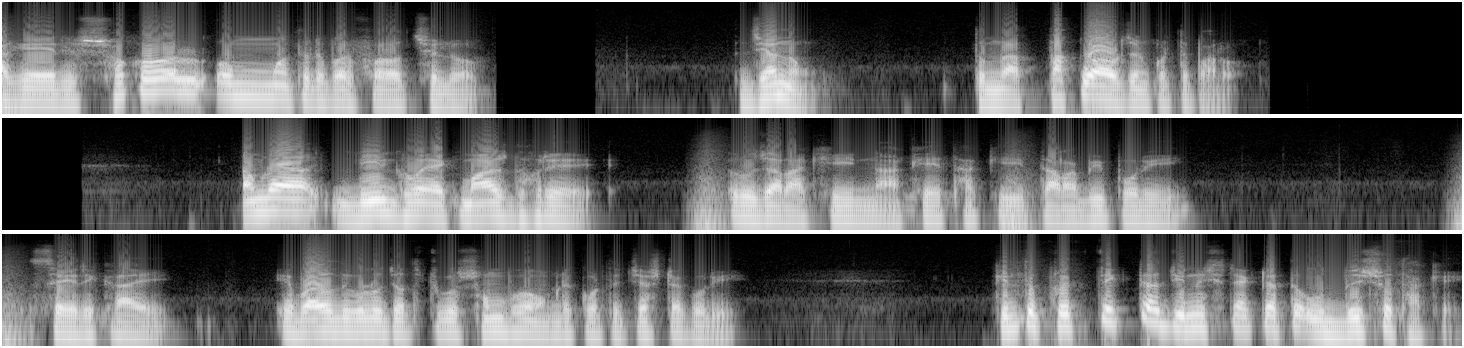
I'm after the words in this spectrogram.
আগের সকল উম্মতের উপর ফরজ ছিল, যেন তোমরা তাকুয়া অর্জন করতে পারো। আমরা দীর্ঘ এক মাস ধরে রোজা রাখি, না খেয়ে থাকি, তারাবি পড়ি, সেই রেখায় এবারতগুলো যতটুকু সম্ভব আমরা করতে চেষ্টা করি। কিন্তু প্রত্যেকটা জিনিসের একটা তো উদ্দেশ্য থাকে।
